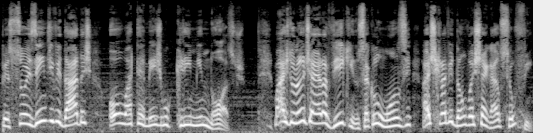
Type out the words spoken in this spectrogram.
pessoas endividadas ou até mesmo criminosos. Mas durante a era viking, no século XI, a escravidão vai chegar ao seu fim.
